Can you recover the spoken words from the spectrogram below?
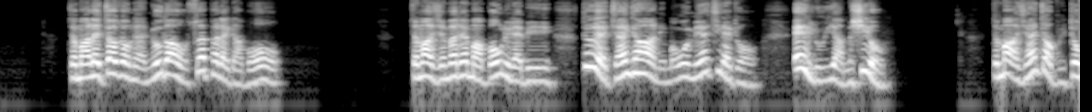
။ကျမလည်းကြောက်ကြောက်နဲ့အမျိုးသားကိုဆွဲဖက်လိုက်တာပေါ့။ကျမရင်ဘတ်ထဲမှာပုံးနေလိုက်ပြီးသူ့ရဲ့ဂျိုင်းကြားကနေမဝင်မြဲကြည့်လိုက်တော့အဲ့လူကြီးကမရှိတော့ဘူး။ကျမအရမ်းကြောက်ပြီးတုံ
